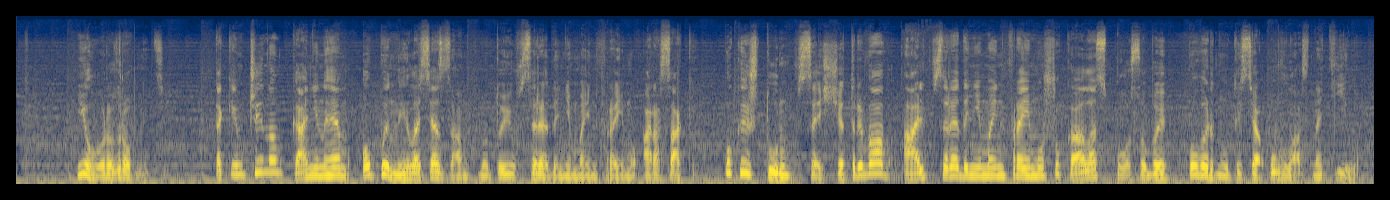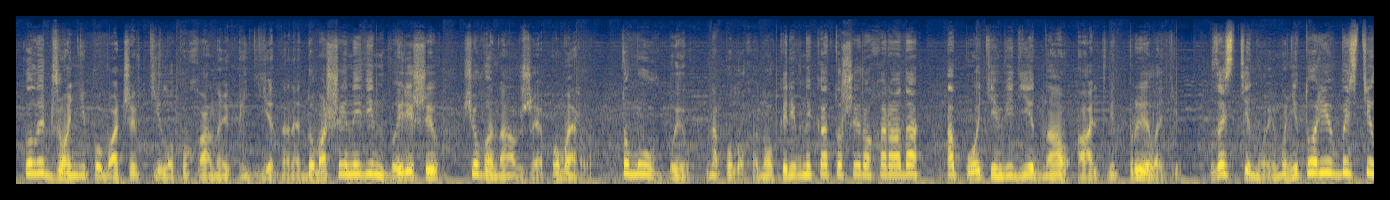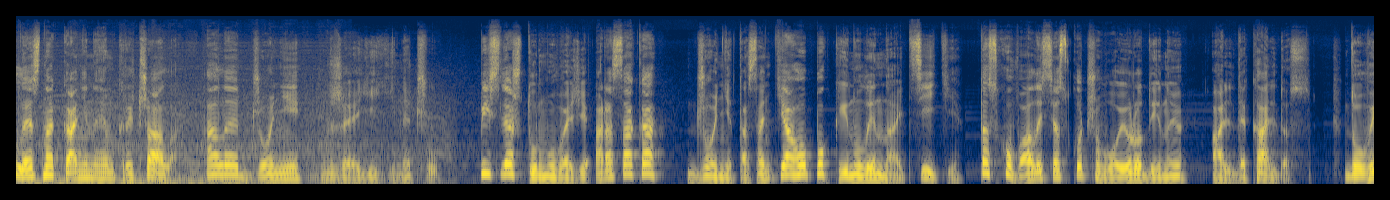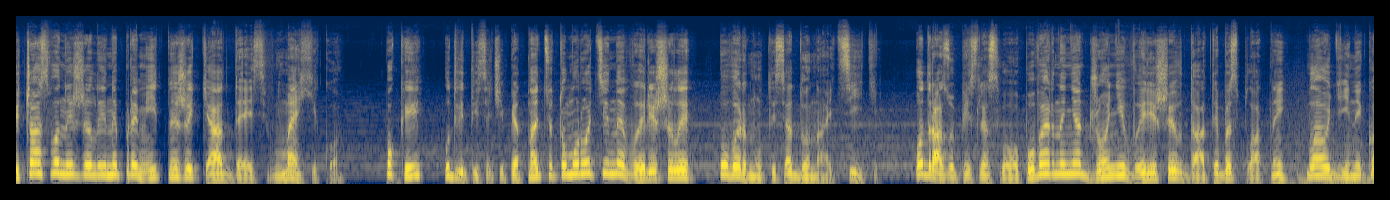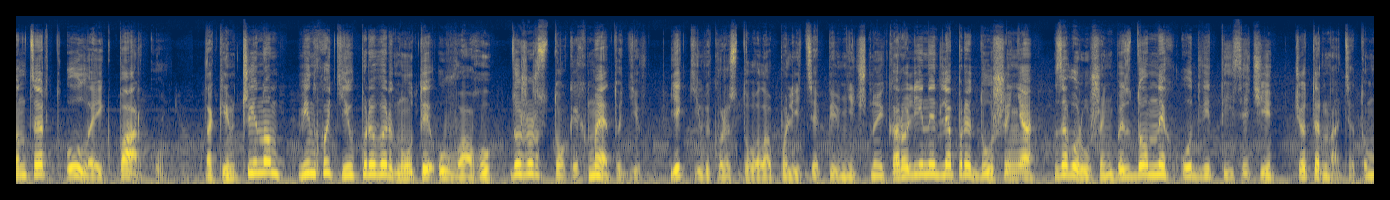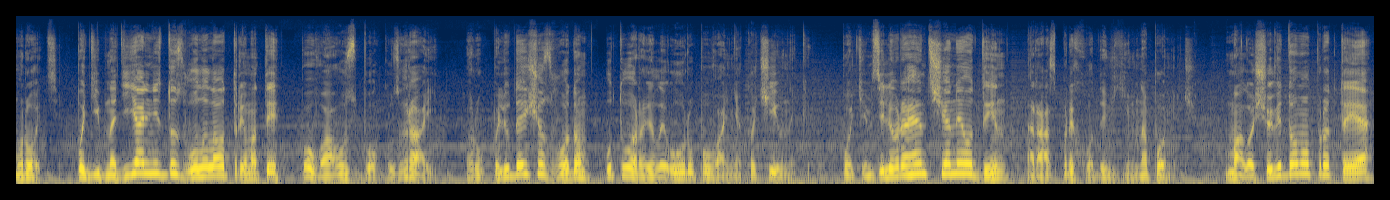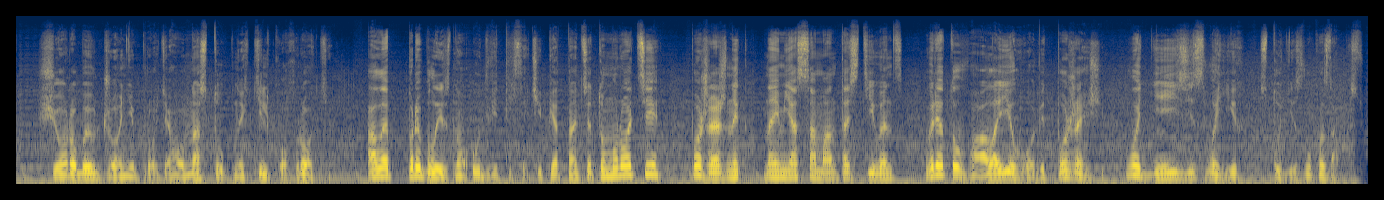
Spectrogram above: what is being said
його розробниці. Таким чином, Канінгем опинилася замкнутою всередині мейнфрейму Арасаки. Поки штурм все ще тривав, Альт всередині мейнфрейму шукала способи повернутися у власне тіло. Коли Джонні побачив тіло коханої під'єднане до машини, він вирішив, що вона вже померла. Тому вбив наполоханого керівника Тоширо Харада, а потім від'єднав Альт від приладів. За стіною моніторів безтілесна Канінгем кричала, але Джонні вже її не чув. Після штурму вежі Арасака Джонні та Сантьяго покинули Найт Сіті та сховалися з кочовою родиною Альде Кальдос. Довгий час вони жили непримітне життя десь в Мехіко, поки у 2015 році не вирішили повернутися до Найт Сіті. Одразу після свого повернення Джонні вирішив дати безплатний благодійний концерт у Лейк Парку. Таким чином, він хотів привернути увагу до жорстоких методів, які використовувала поліція Північної Кароліни для придушення заворушень бездомних у 2014 році. Подібна діяльність дозволила отримати повагу з боку зграї, групи людей, що згодом утворили угрупування кочівники. Потім Зільврегент ще не один раз приходив їм на поміч. Мало що відомо про те, що робив Джонні протягом наступних кількох років. Але приблизно у 2015 році пожежник на ім'я Саманта Стівенс врятувала його від пожежі в одній зі своїх студій звукозапису.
